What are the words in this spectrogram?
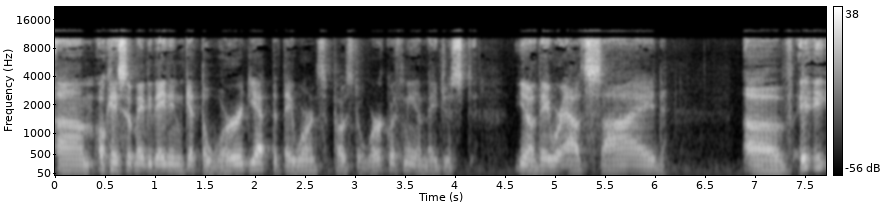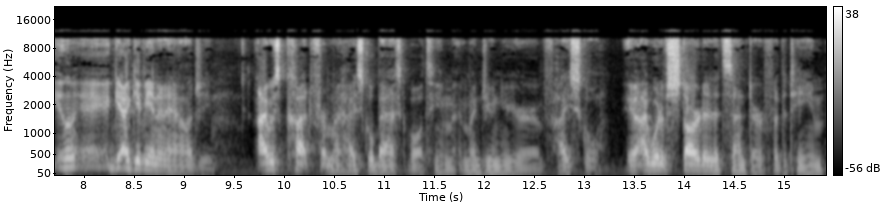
um, okay, so maybe they didn't get the word yet that they weren't supposed to work with me, and they just you know they were outside of. It, it, I'll give you an analogy. I was cut from my high school basketball team in my junior year of high school. I would have started at center for the team,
